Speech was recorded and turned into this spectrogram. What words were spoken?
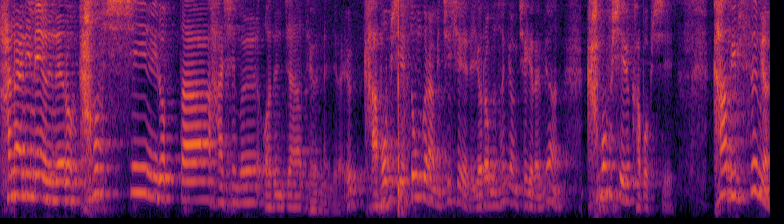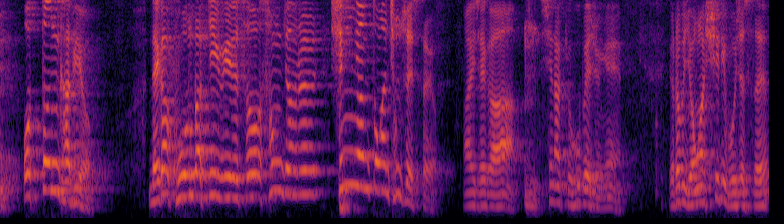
하나님의 은혜로 값없이 의롭다 하심을 얻은 자 되었느니라. 여기 값없이에 동그라미 치셔야 돼요. 여러분 성경책이라면 값없이에요, 값없이. 값 있으면 어떤 값이요? 내가 구원받기 위해서 성전을 10년 동안 청소했어요. 아니 제가 신학교 후배 중에 여러분 영화 쉬리 보셨어요?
